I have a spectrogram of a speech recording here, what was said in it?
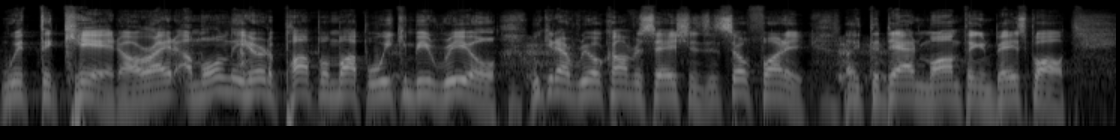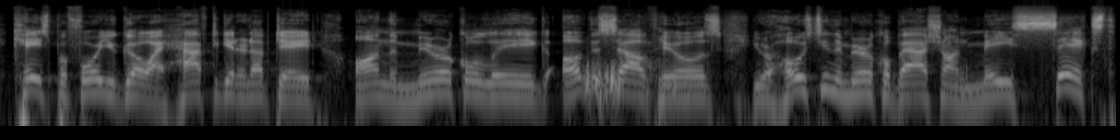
with the kid, all right? I'm only here to pump him up. We can be real. We can have real conversations. It's so funny, like the dad mom thing in baseball. Case, before you go, I have to get an update on the Miracle League of the South Hills. You're hosting the Miracle Bash on May 6th.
